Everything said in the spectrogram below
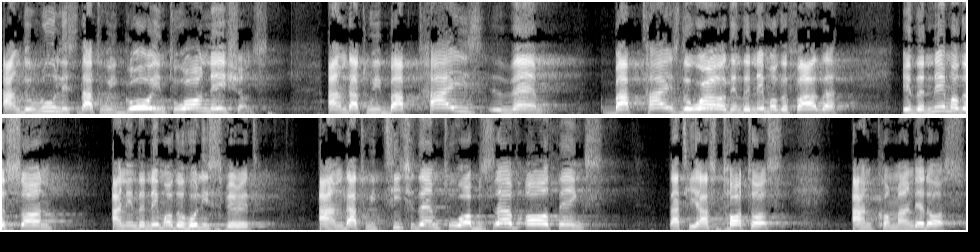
And the rule is that we go into all nations and that we baptize them, baptize the world in the name of the Father, in the name of the Son, and in the name of the Holy Spirit, and that we teach them to observe all things that He has taught us and commanded us.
